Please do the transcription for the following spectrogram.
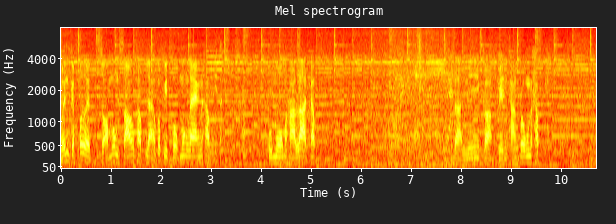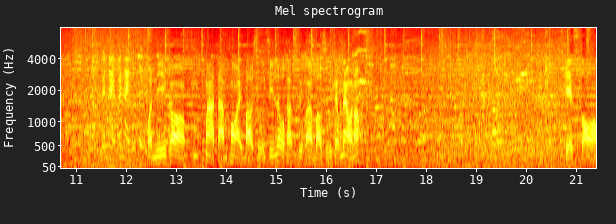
เพิ่นก็เปิด2โมงเช้าครับ แล้วก็ปิด6โมงแรงนะครับอุโมงค์มหาราชครับด้านนี้ก็เป็นทางตรงนะครับไปไหนมาไหนไม่เคยวันนี้ก็มาตามห้อยบ่าวศูนย์ซีโร่ครับหรือว่าบ่าวศูนย์แซวแนลเนาะเกรดสอง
